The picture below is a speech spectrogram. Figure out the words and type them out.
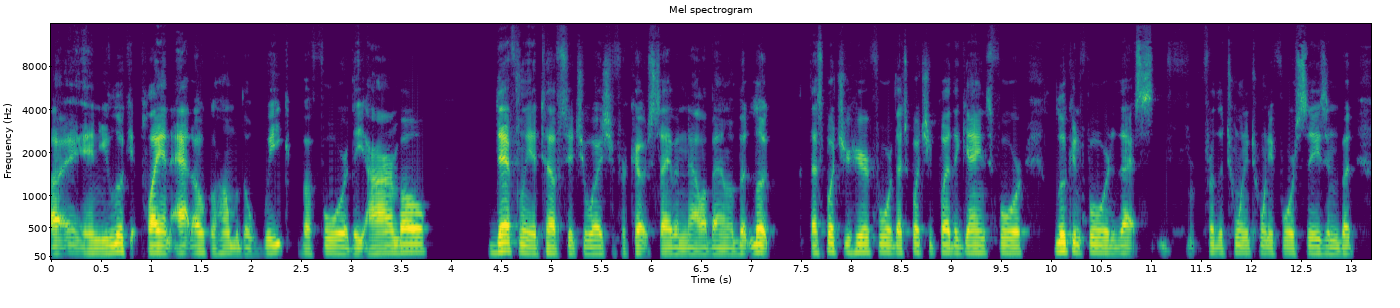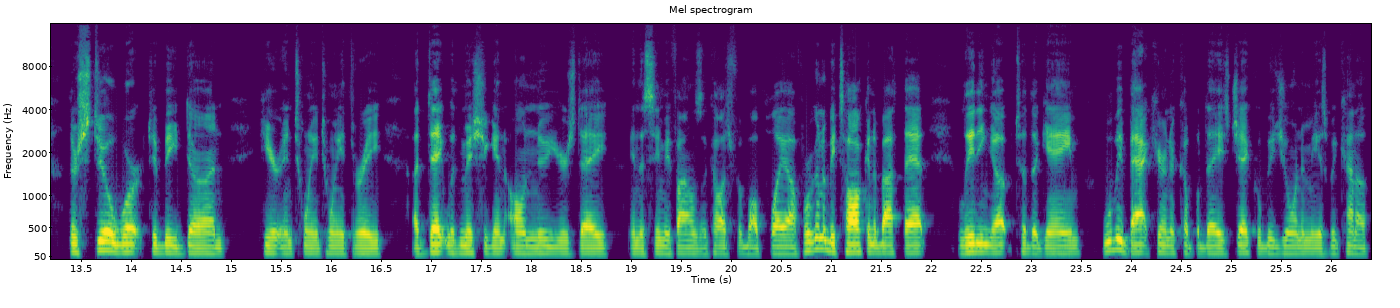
uh, and you look at playing at Oklahoma the week before the Iron Bowl, definitely a tough situation for Coach Saban in Alabama. But look, that's what you're here for. That's what you play the games for. Looking forward to that for the 2024 season. But there's still work to be done here in 2023. A date with Michigan on New Year's Day in the semifinals of the college football playoff. We're going to be talking about that leading up to the game. We'll be back here in a couple days. Jake will be joining me as we kind of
